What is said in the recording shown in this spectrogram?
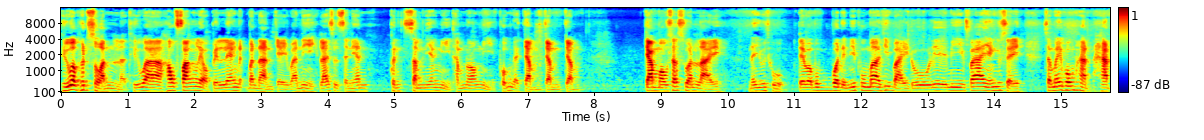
ถือว่าเพิ่นสอนนั่นล่ะ ถือว่าเฮาฟังแล้วเป็นแรงบันดาลใจว่านี่หลายสุดเสนียนเพิ่นสำเนียงนี่ทำนองนี่ ผมก็จำจำจำจำเอาซะส่วนหลาย ใน YouTube แต่ว่าบ่บได้มีผู้มาอธิบายโดเรมีฟ้ายังอยู่ใส่สมัยผมหัดหัด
